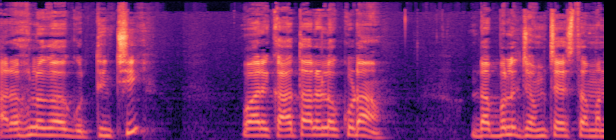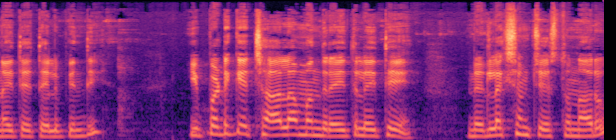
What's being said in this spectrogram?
అర్హులుగా గుర్తించి వారి ఖాతాలలో కూడా డబ్బులు జమ చేస్తామని అయితే తెలిపింది. ఇప్పటికే చాలామంది రైతులైతే నిర్లక్ష్యం చేస్తున్నారు.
